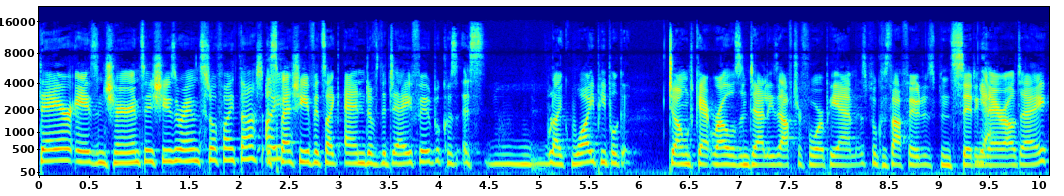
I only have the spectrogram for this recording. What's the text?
There is insurance issues around stuff like that, especially if it's like end of the day food because it's like why people get, don't get rolls and delis after 4 p.m. is because that food has been sitting Yeah. there all day.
